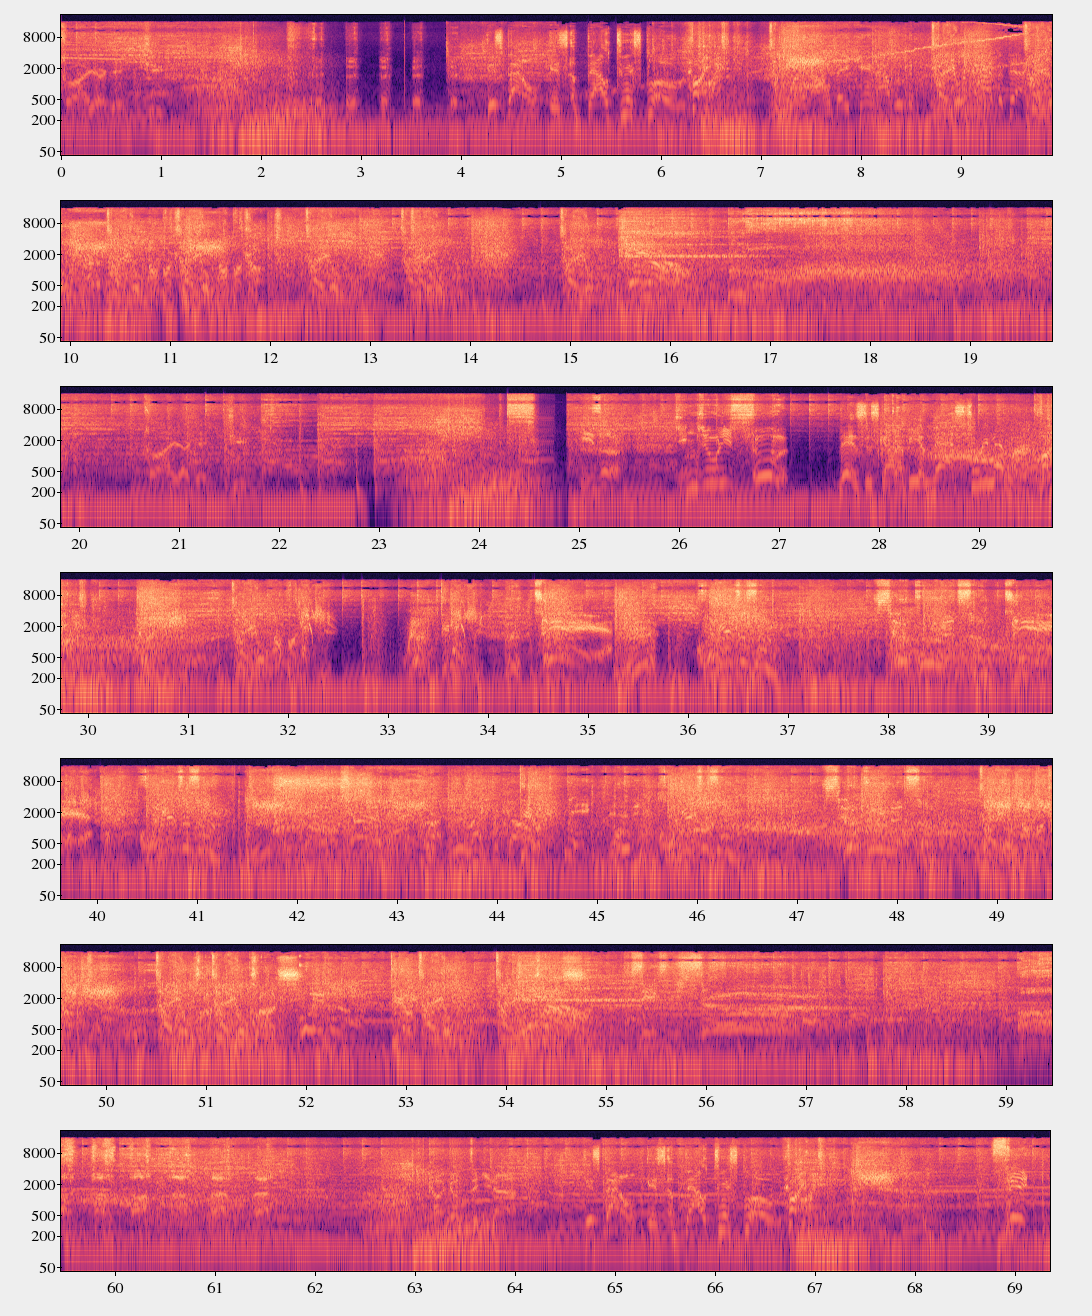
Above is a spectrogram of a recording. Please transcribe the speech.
Try again, kid. This battle is about to explode. Fight! Wow, they came out with a sneaky surprise attack at the start of the round. Try again, kid. いざ尋常に勝負 This is gonna be a match to remember. Fight! チェ ーコゲツ This battle is about to explode. Fight! Sit!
